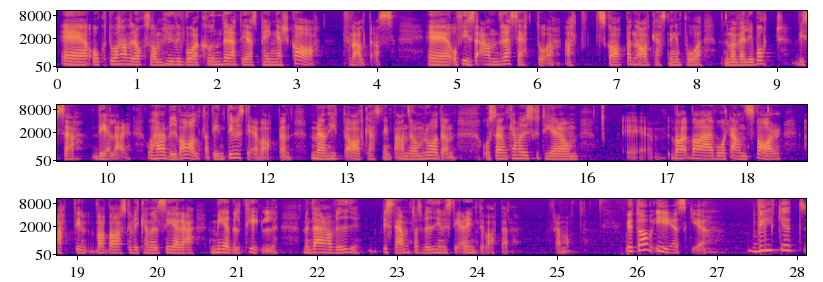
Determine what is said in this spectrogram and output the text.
Eh, och då handlar det också om hur vill våra kunder att deras pengar ska förvaltas. Eh, och finns det andra sätt då att skapa den avkastningen på när man väljer bort vissa delar? Och här har vi valt att inte investera i vapen men hitta avkastning på andra områden. Och sen kan man diskutera om eh, vad, vad, är vårt ansvar? Att, vad, vad, ska vi kanalisera medel till? Men där har vi bestämt att vi investerar inte i vapen framåt. Utav ESG, vilket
